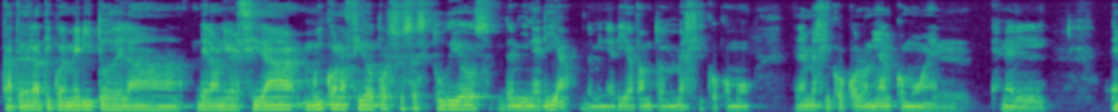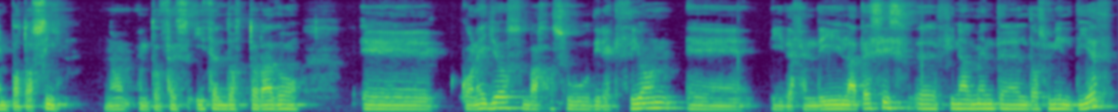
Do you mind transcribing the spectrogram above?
catedrático emérito de la, de la universidad, muy conocido por sus estudios de minería, de minería tanto en México como en el México colonial como en, el, en Potosí. ¿No? Entonces hice el doctorado eh, con ellos, bajo su dirección, eh, y defendí la tesis eh, finalmente en el 2010.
